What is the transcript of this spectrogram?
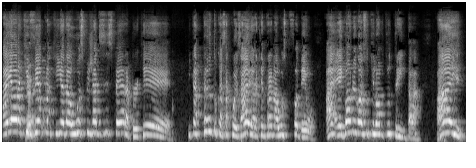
Aí a hora que é. vê a plaquinha da USP já desespera, porque Fica tanto com essa coisa, ai, a hora que entrar na USP, fodeu. Ah, é igual o negócio do quilômetro 30 lá. Ai,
